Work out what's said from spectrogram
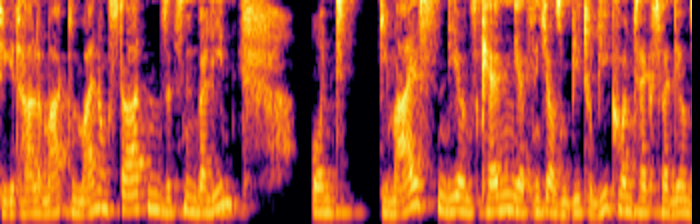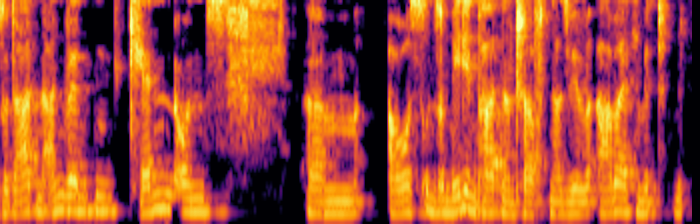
digitale Markt- und Meinungsdaten, sitzen in Berlin. Und die meisten, die uns kennen, jetzt nicht aus dem B2B-Kontext, wenn die unsere Daten anwenden, kennen uns ähm, aus unseren Medienpartnerschaften. Also wir arbeiten mit, mit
